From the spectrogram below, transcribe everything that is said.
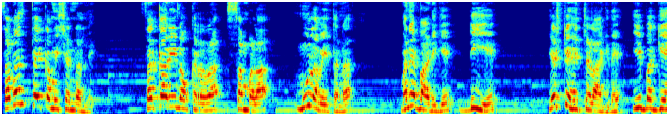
ಸೆವೆಂತ್ ಪೇ ಕಮಿಷನ್ನಲ್ಲಿ ಸರ್ಕಾರಿ ನೌಕರರ ಸಂಬಳ, ಮೂಲ ವೇತನ, ಮನೆ ಬಾಡಿಗೆ, ಡಿ ಎ ಎಷ್ಟು ಹೆಚ್ಚಳ ಆಗಿದೆ? ಈ ಬಗ್ಗೆ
